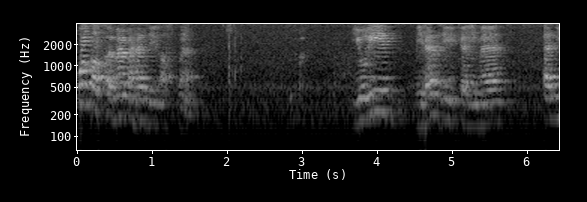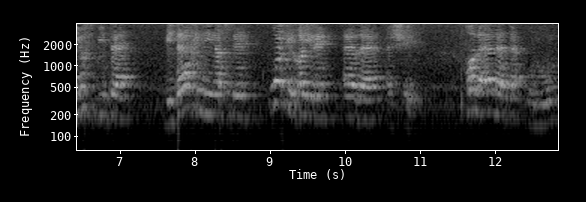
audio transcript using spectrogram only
وقف أمام هذه الأصنام. يريد بهذه الكلمات أن يثبت بداخل نفسه ولغيره هذا الشيء. قال ألا تأكلون؟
